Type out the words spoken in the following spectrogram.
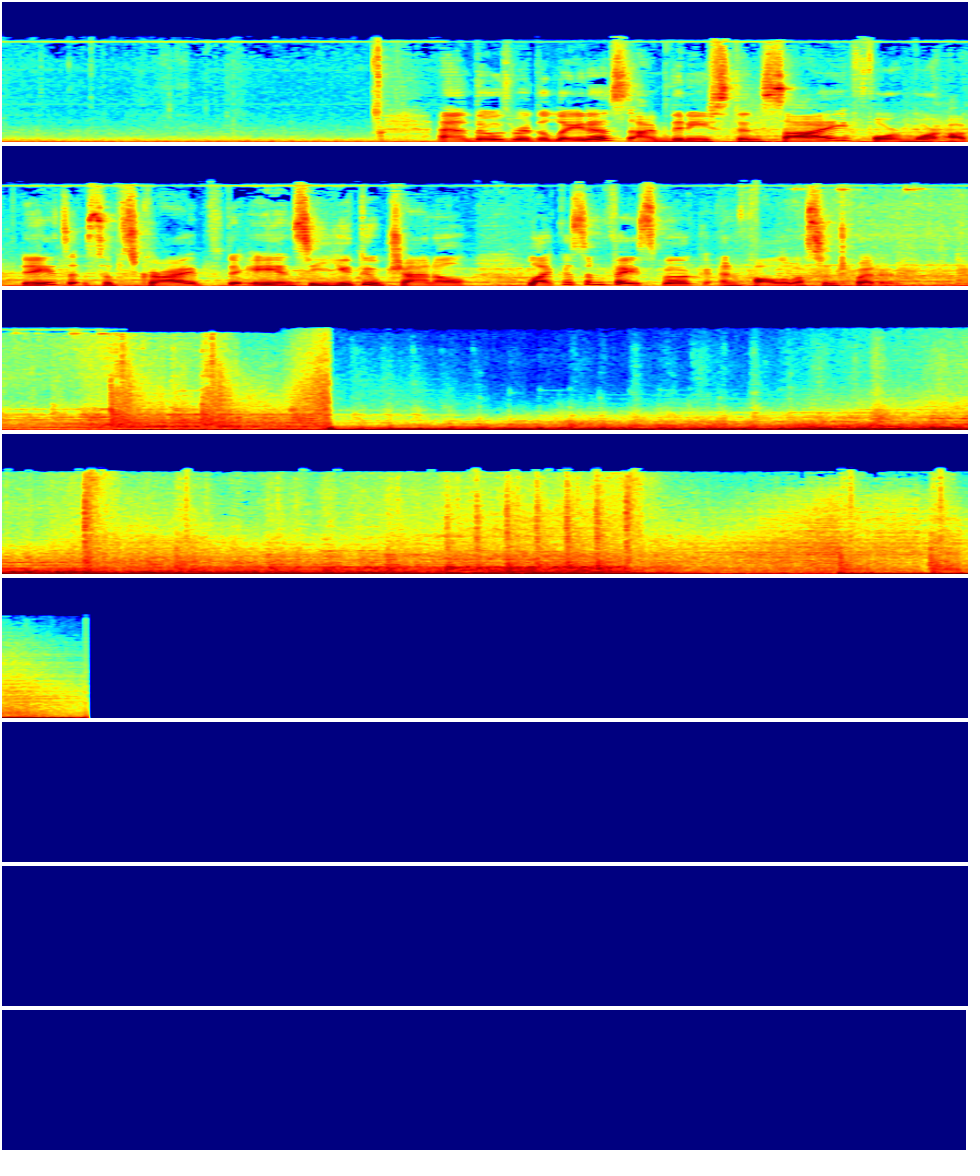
And those were the latest. I'm Denise Tensai. For more updates, subscribe to the ANC YouTube channel, like us on Facebook, and follow us on Twitter.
